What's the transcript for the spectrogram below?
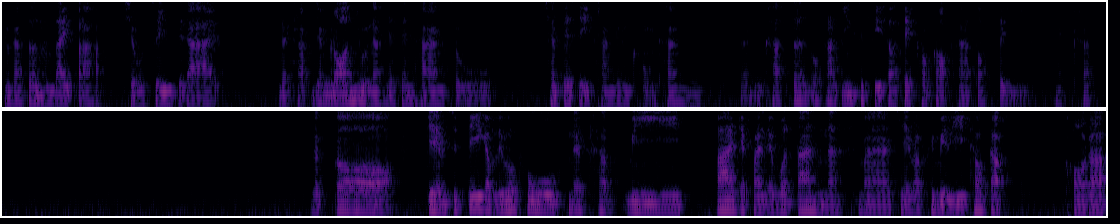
นิวคาสเซิลนั้นได้ปราบเชลซีไปได้นะครับยังร้อนอยู่นะในเส้นทางสู่แชมเปี้ยนส์ลีกครั้งหนึ่งของทางนิวคาสเซิลโอกาสยิง 14 ต่อ 7 เข้ากรอบ 5 ต่อ 4 นะครับ แล้วก็เกมซิตี้กับลิเวอร์พูลนะครับ มีป้ายจากแฟนเอเวอร์ตันนะ มาเขียนว่าพรีเมียร์ลีกเท่ากับ corrupt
